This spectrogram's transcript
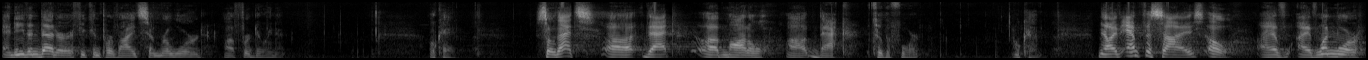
And even better if you can provide some reward uh, for doing it. Okay. So that's uh, that uh, model uh, back to the fore. Okay. Now I've emphasized, oh, I have, I have one more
